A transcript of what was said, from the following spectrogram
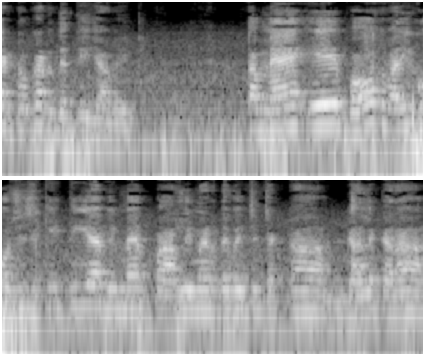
ਘੱਟੋ ਘੱਟ ਦਿੱਤੀ ਜਾਵੇ। ਤਾਂ ਮੈਂ ਇਹ ਬਹੁਤ ਵਾਰੀ ਕੋਸ਼ਿਸ਼ ਕੀਤੀ ਹੈ ਵੀ ਮੈਂ ਪਾਰਲੀਮੈਂਟ ਦੇ ਵਿੱਚ ਚੱਕਾਂ, ਗੱਲ ਕਰਾਂ,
